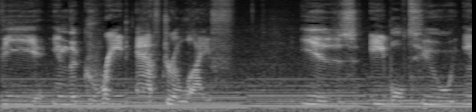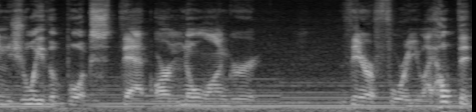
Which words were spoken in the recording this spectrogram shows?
the in the great afterlife, is able to enjoy the books that are no longer there for you. I hope that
